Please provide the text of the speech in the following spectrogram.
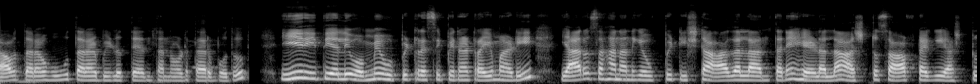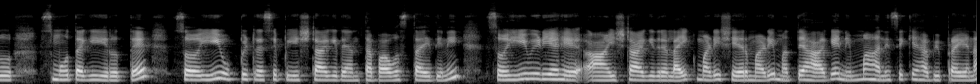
ಯಾವ ಥರ ಹೂ ಥರ ಬೀಳುತ್ತೆ ಅಂತ ನೋಡ್ತಾ ಇರ್ಬೋದು. ಈ ರೀತಿಯಲ್ಲಿ ಒಮ್ಮೆ ಉಪ್ಪಿಟ್ಟು ರೆಸಿಪಿನ ಟ್ರೈ ಮಾಡಿ, ಯಾರೂ ಸಹ ನನಗೆ ಉಪ್ಪಿಟ್ಟು ಇಷ್ಟ ಆಗಲ್ಲ ಅಂತಲೇ ಹೇಳಲ್ಲ. ಅಷ್ಟು ಸಾಫ್ಟಾಗಿ ಅಷ್ಟು ಸ್ಮೂತಾಗಿ ಇರುತ್ತೆ. ಸೊ ಈ ಉಪ್ಪಿಟ್ಟು ರೆಸಿಪಿ ಇಷ್ಟ ಆಗಿದೆ ಅಂತ ಭಾವಿಸ್ತಾ ಇದ್ದೀನಿ. ಸೊ ಈ ವಿಡಿಯೋ ಇಷ್ಟ ಆಗಿದರೆ ಲೈಕ್ ಮಾಡಿ ಶೇರ್ ಮಾಡಿ, ಮತ್ತು ಹಾಗೆ ನಿಮ್ಮ ಅನಿಸಿಕೆ, ಅಭಿಪ್ರಾಯನ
